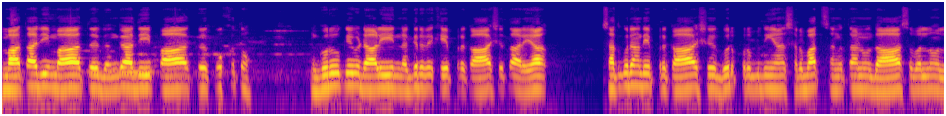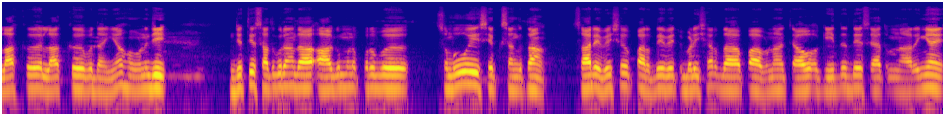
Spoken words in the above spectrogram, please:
ਮਾਤਾ ਜੀ ਮਾਤ, ਗੰਗਾ ਦੀ ਪਾਕ ਕੁੱਖ ਤੋਂ ਗੁਰੂ ਕੀ ਵਡਾਲੀ ਨਗਰ ਵਿਖੇ ਪ੍ਰਕਾਸ਼ ਧਾਰਿਆ। ਸਤਿਗੁਰਾਂ ਦੇ ਪ੍ਰਕਾਸ਼ ਗੁਰਪੁਰਬ ਦੀਆਂ ਸਰਬੱਤ ਸੰਗਤਾਂ ਨੂੰ ਦਾਸ ਵੱਲੋਂ ਲੱਖ ਲੱਖ ਵਧਾਈਆਂ ਹੋਣ ਜੀ। ਜਿੱਥੇ ਸਤਿਗੁਰਾਂ ਦਾ ਆਗਮਨ ਪੁਰਬ ਸਮੂਹ ਹੀ ਸਿੱਖ ਸੰਗਤਾਂ ਸਾਰੇ ਵਿਸ਼ਵ ਭਰ ਦੇ ਵਿੱਚ ਬੜੀ ਸ਼ਰਧਾ ਭਾਵਨਾ ਚਾਓ ਅਕੀਦਤ ਦੇ ਸਹਿਤ ਮਨਾ ਰਹੀਆਂ ਏ।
